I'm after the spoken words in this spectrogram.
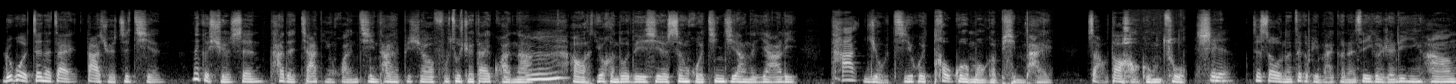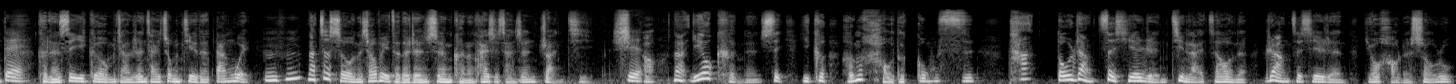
如果真的在大学之前，那个学生他的家庭环境，他还必须要付助学贷款呐、啊，嗯、啊，有很多的一些生活经济上的压力，他有机会透过某个品牌找到好工作。是，这时候呢，这个品牌可能是一个人力银行，对，可能是一个我们讲人才中介的单位。嗯哼，那这时候呢，消费者的人生可能开始产生转机。是啊，那也有可能是一个很好的公司，它都让这些人进来之后呢，让这些人有好的收入，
